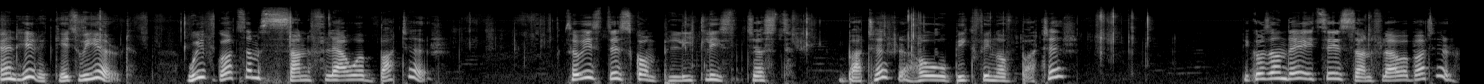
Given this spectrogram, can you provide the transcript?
And here it gets weird. We've got some sunflower butter. So is this completely just butter? A whole big thing of butter? Because on there it says sunflower butter.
